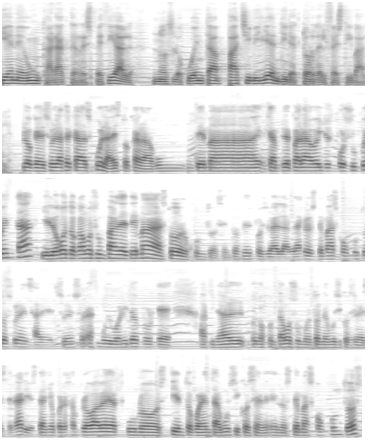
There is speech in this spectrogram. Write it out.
tiene un carácter especial, nos lo cuenta Pachi Villén, director del festival. Lo que suele hacer cada escuela es tocar algún tema que han preparado ellos por su cuenta y luego tocamos un par de temas todos juntos. Entonces, pues la, la verdad que los temas conjuntos suelen, salir, suelen sonar muy bonitos porque al final pues, nos juntamos un montón de músicos en el escenario. Este año, por ejemplo, va a haber unos 140 músicos en, en los temas conjuntos.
